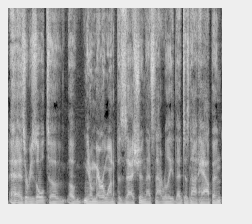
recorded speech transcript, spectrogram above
as a result of, of you know, marijuana possession, that's not really, that does not happen.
